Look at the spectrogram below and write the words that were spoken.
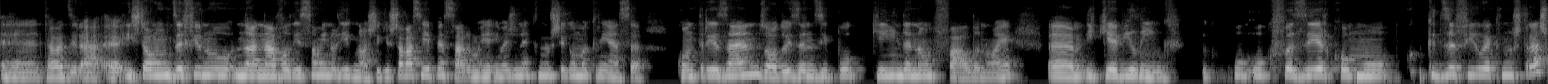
Uh, estava a dizer, ah, uh, isto é um desafio no, na, na, avaliação e no diagnóstico. Eu estava assim a pensar, imagina que nos chega uma criança com 3 anos ou 2 anos e pouco que ainda não fala, não é? Um, e que é bilingue. O, o, que fazer como, que desafio é que nos traz?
